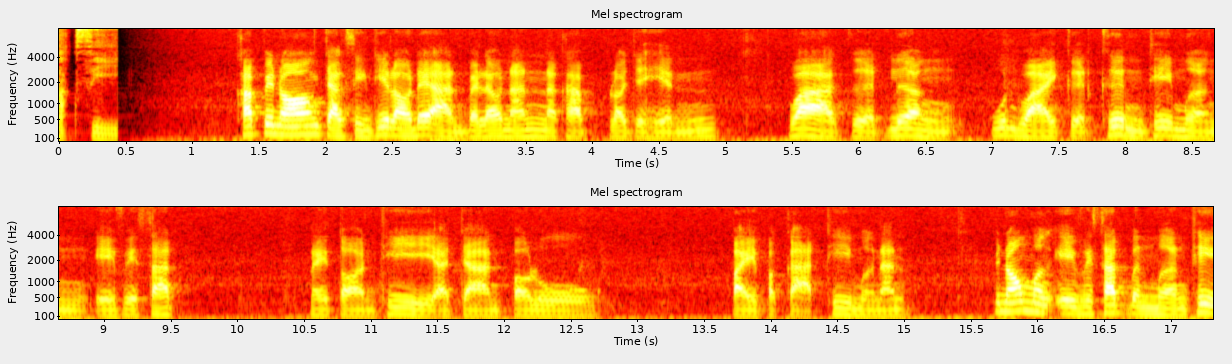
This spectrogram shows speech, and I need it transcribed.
ศักดิ์ศรี ครับพี่น้องจากสิ่งที่เราได้อ่านไปแล้วนั้นนะครับ เราจะเห็นว่าเกิดเรื่องวุ่นวายเกิดขึ้นที่เมืองเอเฟซัสในตอนที่อาจารย์เปาโลไปประกาศที่เมืองนั้น พี่น้องเมืองเอเฟซัสเป็นเมืองที่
